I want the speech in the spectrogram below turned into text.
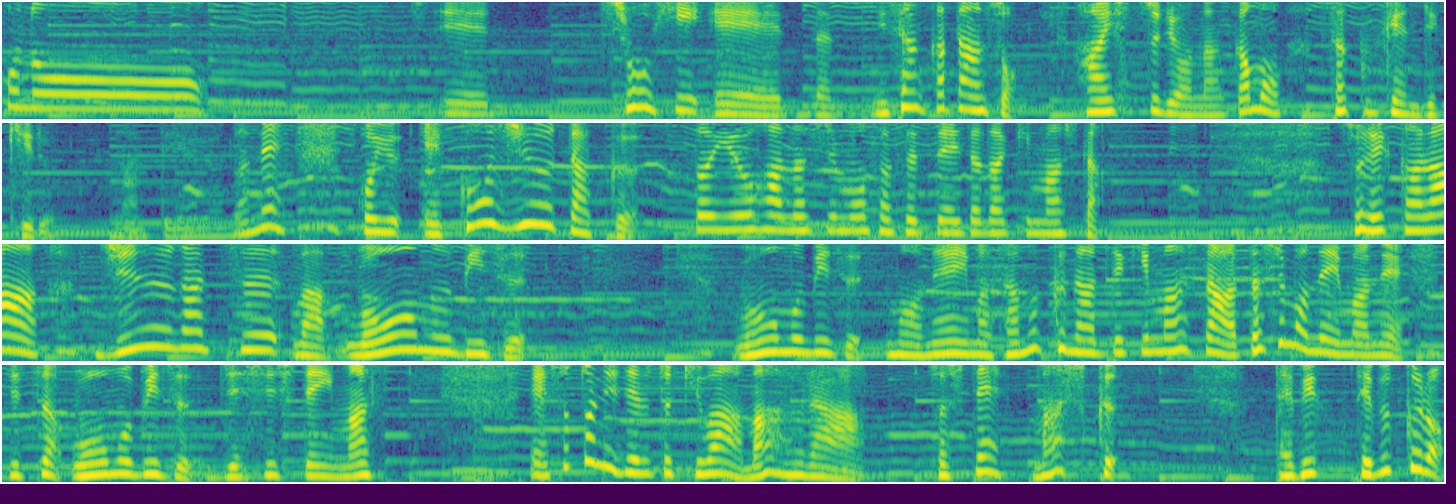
この、え、消費、え、二酸化炭素排出量なんかも削減できるなんていうようなねこういうエコ住宅というお話もさせていただきました。それから10月はウォームビズ。ウォームビズ。もうね今寒くなってきました。私もね今ね実はウォームビズ実施しています、え、外に出るときはマフラー。そしてマスク。手袋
